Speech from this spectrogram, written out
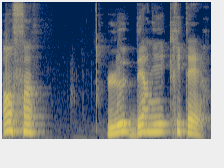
Enfin, le dernier critère,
